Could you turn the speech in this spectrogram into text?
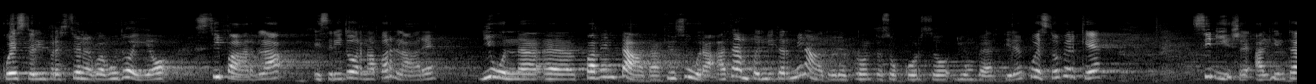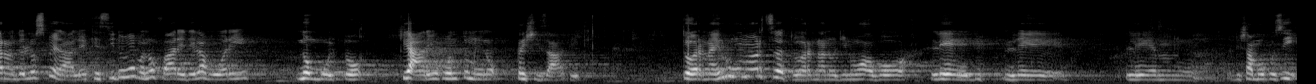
questa è l'impressione che ho avuto io, si parla e si ritorna a parlare di una eh, paventata chiusura a tempo indeterminato del pronto soccorso di Umbertide. Questo perché si dice all'interno dell'ospedale che si dovevano fare dei lavori non molto chiari o quantomeno precisati. Torna il rumors, tornano di nuovo le, le, le, mm, diciamo così,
